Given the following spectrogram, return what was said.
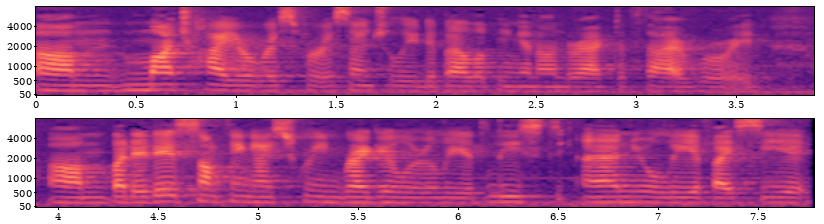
um, much higher risk for essentially developing an underactive thyroid. Um, but it is something I screen regularly, at least annually, if I see a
